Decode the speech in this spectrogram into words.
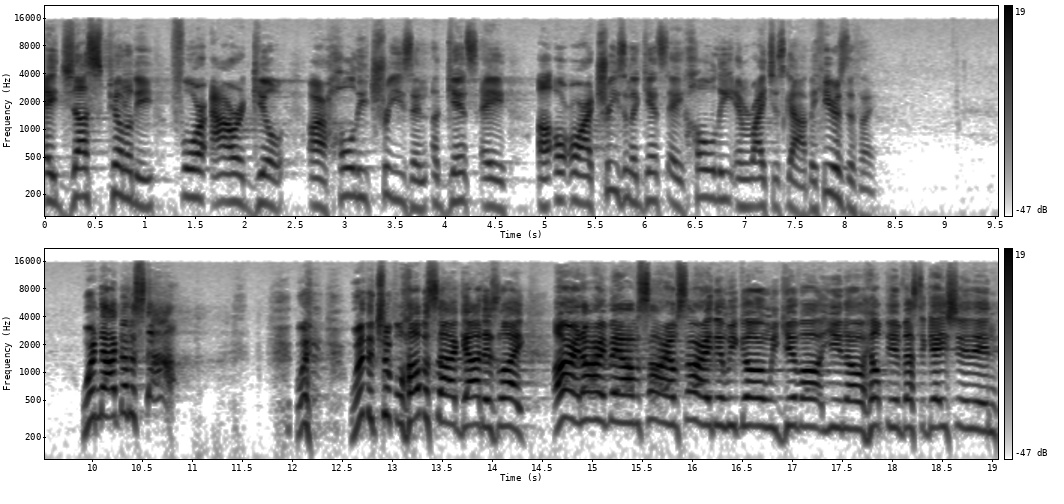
a just penalty for our guilt, our holy treason against a uh, or, or our treason against a holy and righteous God. But here's the thing: we're not going to stop. We're, the triple homicide God is like, all right, all right, man, I'm sorry, I'm sorry. Then we go and we give all, you know, help the investigation and,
